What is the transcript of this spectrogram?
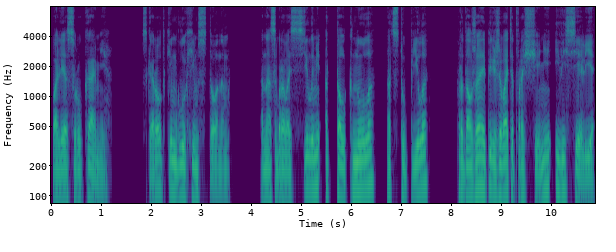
полез руками. С коротким глухим стоном. Она собралась силами, оттолкнула, отступила, продолжая переживать отвращение и веселье,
